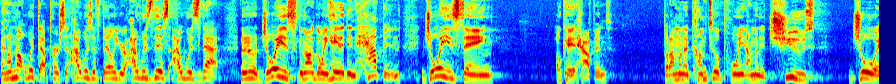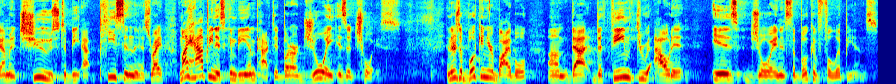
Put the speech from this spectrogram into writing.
Man, I'm not with that person. I was a failure. I was this. I was that. No, no, no. Joy is not going, hey, that didn't happen. Joy is saying, okay, it happened, but I'm going to come to a point, I'm going to choose joy. I'm going to choose to be at peace in this, right? My happiness can be impacted, but our joy is a choice. And there's a book in your Bible um, that the theme throughout it is joy, and it's the book of Philippians.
